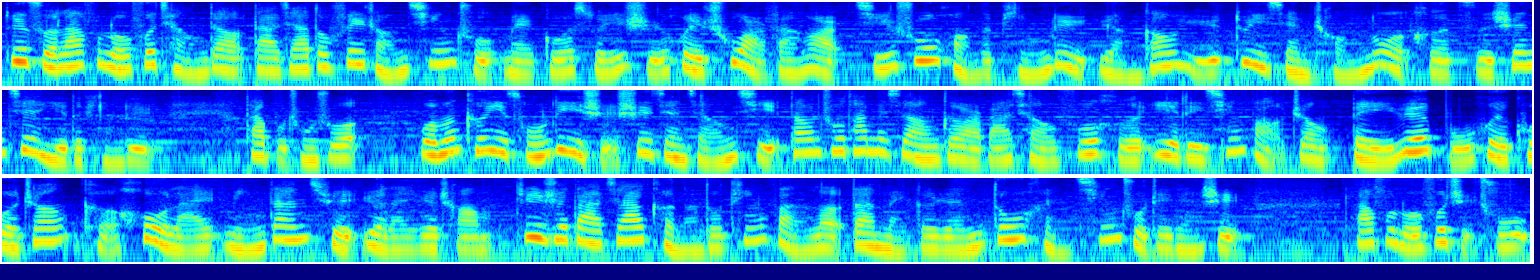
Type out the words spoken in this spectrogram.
对此，拉夫罗夫强调，大家都非常清楚，美国随时会出尔反尔，其说谎的频率远高于兑现承诺和自身建议的频率。他补充说：“我们可以从历史事件讲起，当初他们向戈尔巴乔夫和叶利钦保证北约不会扩张，可后来名单却越来越长。这是大家可能都听烦了，但每个人都很清楚这件事。”拉夫罗夫指出。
